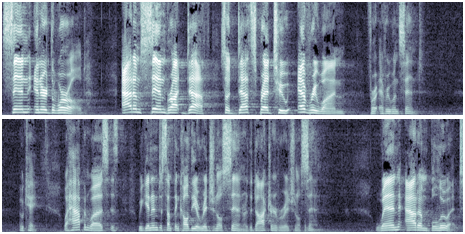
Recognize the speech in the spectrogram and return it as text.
sin entered the world. Adam's sin brought death, so death spread to everyone for everyone sinned. Okay, what happened was is we get into something called the original sin or the doctrine of original sin. When Adam blew it,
